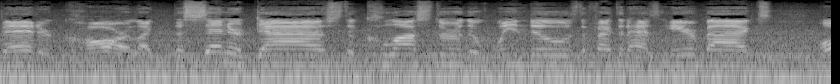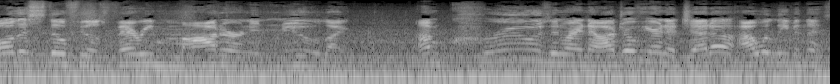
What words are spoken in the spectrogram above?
better car. Like the center dash, the cluster, the windows, the fact that it has airbags, all this still feels very modern and new. Like I'm cruising right now. I drove here in a Jetta. I would leave in this.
